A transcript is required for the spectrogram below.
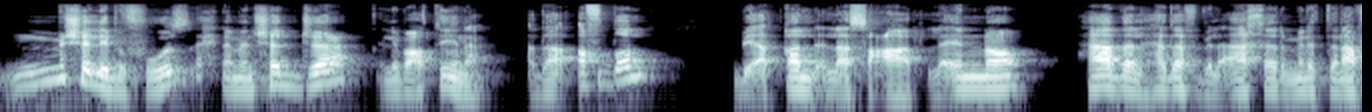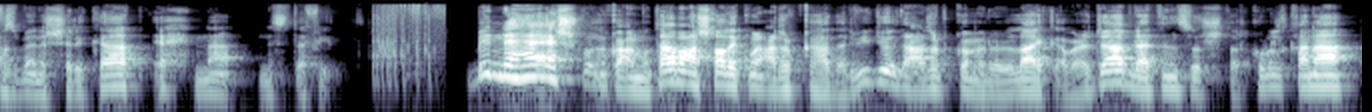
مش اللي بيفوز إحنا بنشجع اللي بيعطينا أداء أفضل بأقل الأسعار لأنه هذا الهدف بالآخر من التنافس بين الشركات إحنا نستفيد. بالنهاية شكرا لكم على المتابعة. إن شاء الله يكون عجبكم هذا الفيديو. إذا عجبكم اعملوا لايك أو إعجاب. لا تنسوا تشتركوا بالقناة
